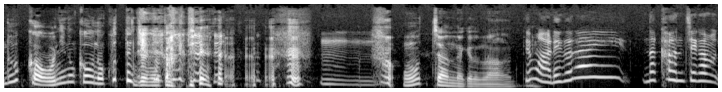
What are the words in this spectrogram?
どっか鬼の顔残ってんじゃねえかってうん。うん思っちゃうんだけどなでもあれぐらいな感じがなん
